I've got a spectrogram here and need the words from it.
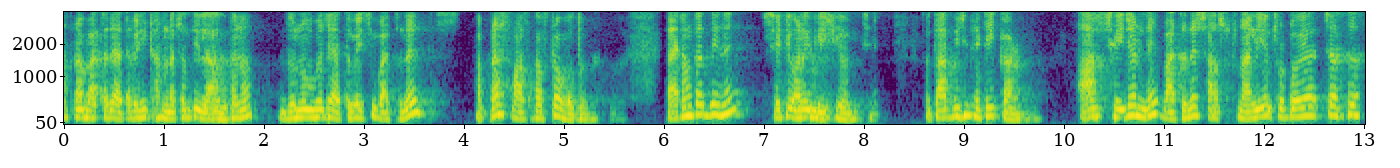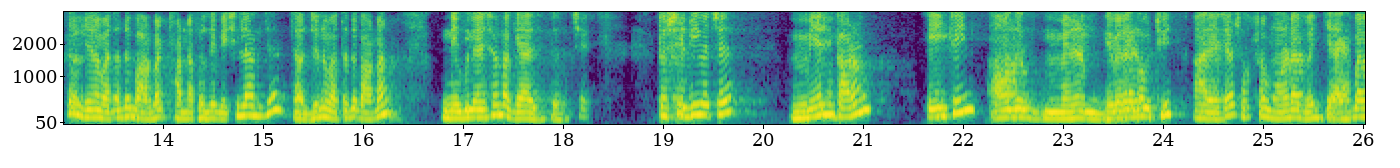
আপনার বাচ্চাদের এত বেশি ঠান্ডা সর্দি লাগতো না। দু নম্বর হচ্ছে এত বেশি বাচ্চাদের আপনার শ্বাসকষ্ট হতো না। এখনকার দিনে সেটি অনেক বেশি হচ্ছে। তো তার পিছনে এটাই কারণ। আর সেই জন্য বাচ্চাদের শ্বাস শ্বাসনালীও ছোট হয়ে যাচ্ছে আস্তে আস্তে ওই জন্য বাচ্চাদের বারবার ঠান্ডা সর্দি বেশি লাগছে, যার জন্য বাচ্চাদের বারবার নেবুলাইজেশন বা গ্যাস দিতে হচ্ছে। তো সেটি হচ্ছে মেন কারণ। এইটাই আমাদের মেনে, ভেবে রাখা উচিত। আর এটা সবসময় মনে রাখবেন যে একবার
